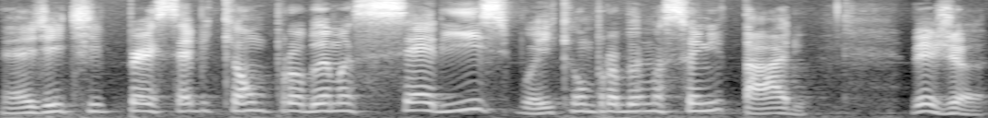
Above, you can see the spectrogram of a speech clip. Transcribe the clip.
né, a gente percebe que é um problema seríssimo aí, que é um problema sanitário. Veja,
